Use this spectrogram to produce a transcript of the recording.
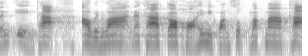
นั่นเองค่ะ เอาเป็นว่านะคะ ก็ขอให้มีความสุขมากๆค่ะ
